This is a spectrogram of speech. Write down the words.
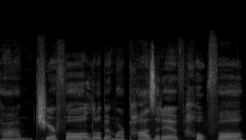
um, cheerful, a little bit more positive, hopeful.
